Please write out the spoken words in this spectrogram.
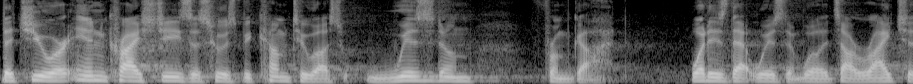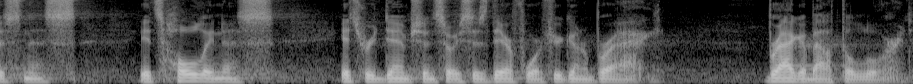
that you are in Christ Jesus, who has become to us wisdom from God. What is that wisdom? Well, it's our righteousness, it's holiness, it's redemption. So he says, therefore, if you're going to brag, brag about the Lord.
